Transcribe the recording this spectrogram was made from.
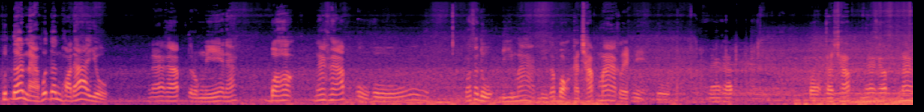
พุดเดิ้ลนะพุดเดิ้ลพอได้อยู่นะครับ ตรงนี้นะเบาะนะครับ โอ้โห วัสดุดีมากดีแล้วเบาะกระชับมากเลยนี่ดูนะครับเบาะกระชับนะครับ นั่ง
